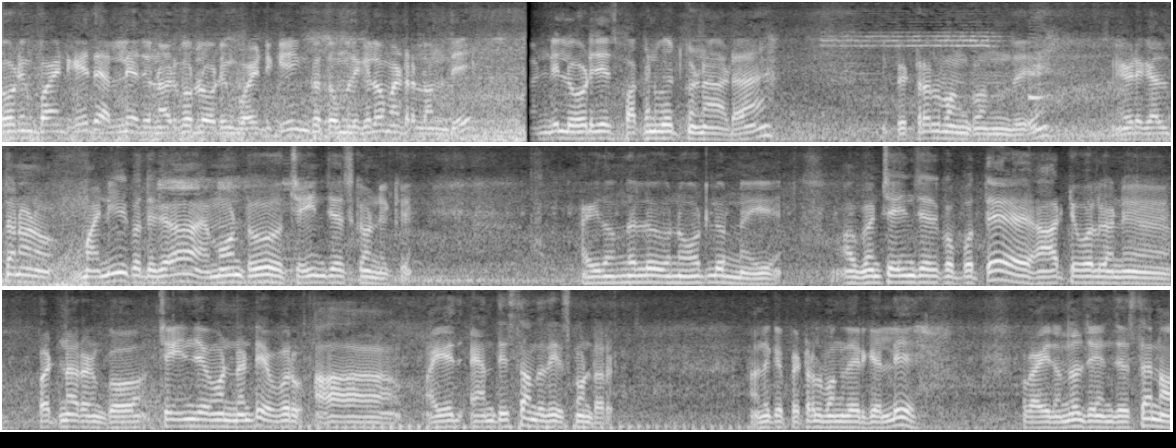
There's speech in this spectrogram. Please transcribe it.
లోడింగ్ పాయింట్కి అయితే వెళ్ళలేదు నరుకూరు లోడింగ్ పాయింట్కి. ఇంకా తొమ్మిది కిలోమీటర్లు ఉంది. బండి లోడ్ చేసి పక్కన పెట్టుకున్నా ఆడ పెట్రోల్ బంక్ ఉంది. ఇక్కడికి వెళ్తున్నాను మనీ కొద్దిగా అమౌంట్ చేంజ్ చేసుకోండి ఐదు వందలు నోట్లు ఉన్నాయి. అవి కానీ చేంజ్ చేసుకోకపోతే ఆర్టీఓలు కానీ పట్టినారనుకో చేంజ్ ఇవ్వండి అంటే ఎవరు? ఎంత ఇస్తే అంత తీసుకుంటారు. అందుకే పెట్రోల్ బంక్ దగ్గరికి వెళ్ళి ఒక ఐదు వందలు చేంజ్ చేస్తే నా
